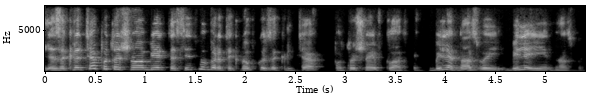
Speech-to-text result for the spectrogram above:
Для закриття поточного об'єкта слід вибрати кнопку закриття поточної вкладки біля, назви, біля її назви.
